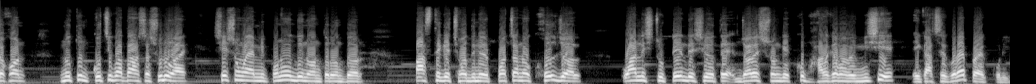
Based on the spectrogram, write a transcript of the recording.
যখন নতুন কচি পাতা আসা শুরু হয়, সে সময় আমি পনেরো দিন অন্তর অন্তর পাঁচ থেকে ছ দিনের পচানো খোল জল ওয়ান ইস টু টেন রেশিওতে জলের সঙ্গে খুব হালকাভাবে মিশিয়ে এই গাছের গোড়ায় প্রয়োগ করি।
